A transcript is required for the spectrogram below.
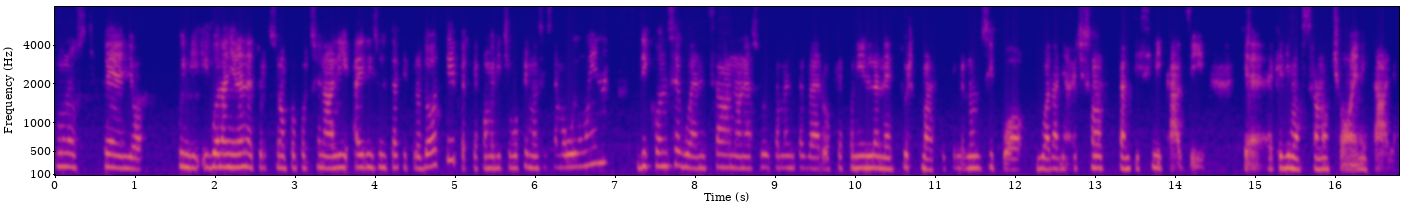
uno stipendio. Quindi i guadagni nel network sono proporzionali ai risultati prodotti perché come dicevo prima è un sistema win-win, di conseguenza non è assolutamente vero che con il network marketing non si può guadagnare. Ci sono tantissimi casi che, che dimostrano ciò in Italia.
